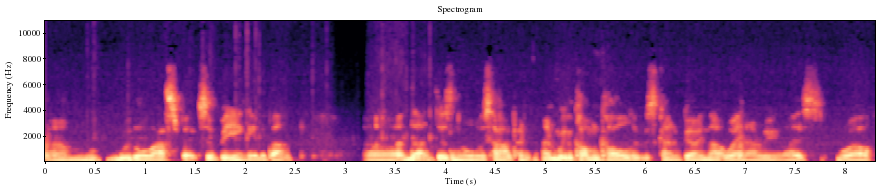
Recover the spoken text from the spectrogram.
um, with all aspects of being in a band. Uh, and that doesn't always happen. And with a common cold, it was kind of going that way, and I realised, well,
